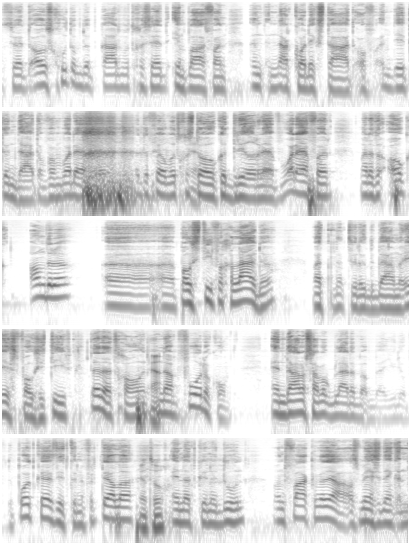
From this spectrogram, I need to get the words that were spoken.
Zuidoost goed op de kaart wordt gezet in plaats van een narcotic staat of een dit en dat of een whatever. dat er veel wordt gestoken, drill rap, whatever. Maar dat er ook andere eh, eh, positieve geluiden, wat natuurlijk de Bijlmer is, positief, dat het gewoon Ja. naar voren komt. En daarom zijn we ook blij dat we bij jullie op de podcast dit kunnen vertellen Ja, en dat kunnen doen. Want vaak wel, ja, als mensen denken,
